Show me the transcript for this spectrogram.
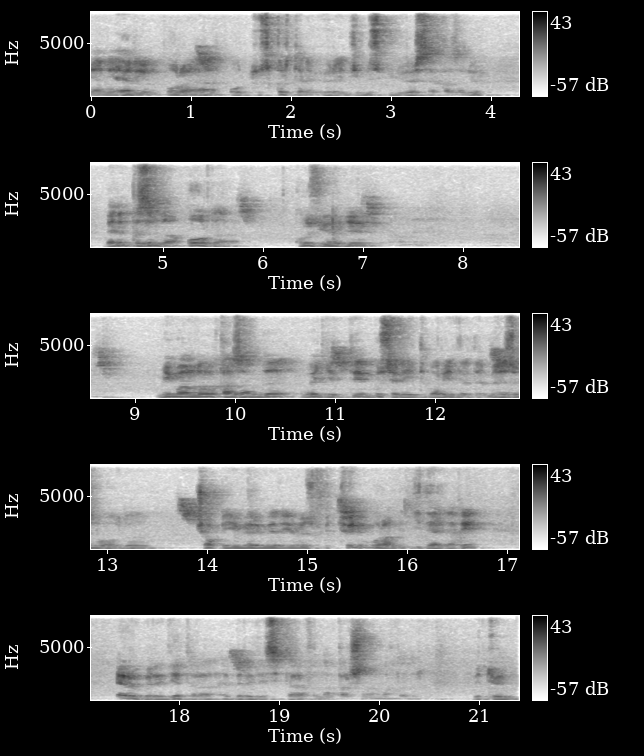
Yani her yıl oraya 30-40 tane öğrencimiz üniversite kazanıyor. Benim kızım da orada kurs gördü, mimarlığı kazandı ve gitti. Bu sene itibariyle de mezun oldu. Çok iyi verim veriyoruz. Bütün oranın giderleri Ero Belediye tara Belediyesi tarafından karşılanmaktadır. Bütün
